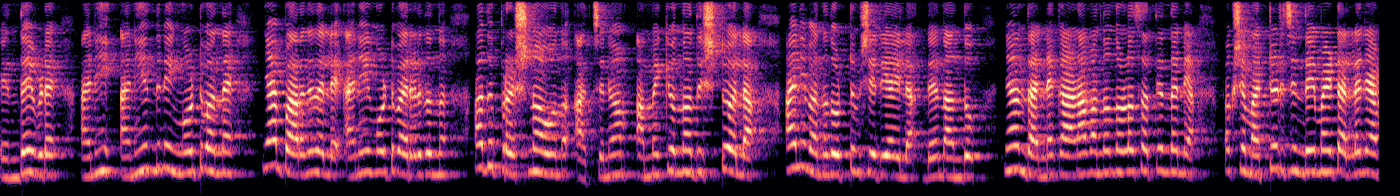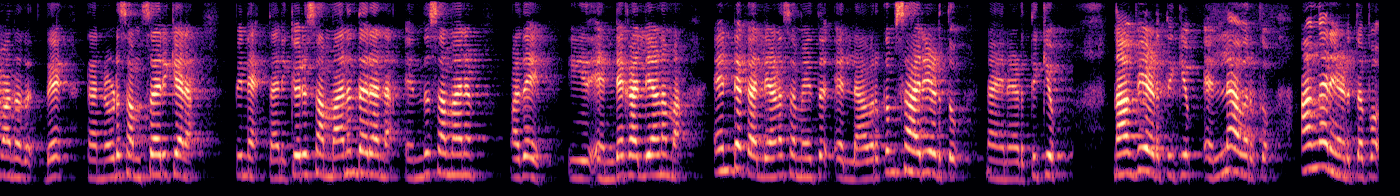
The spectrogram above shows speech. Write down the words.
എന്താ ഇവിടെ? അനി അനി എന്തിനാ ഇങ്ങോട്ട് വന്നേ? ഞാൻ പറഞ്ഞതല്ലേ അനി ഇങ്ങോട്ട് വരരുതെന്ന്. അത് പ്രശ്നമാവുമെന്ന്. അച്ഛനും അമ്മയ്ക്കൊന്നും അത് ഇഷ്ടമല്ല. അനി വന്നത് ഒട്ടും ശരിയായില്ല. ദേ നന്ദു ഞാൻ തന്നെ കാണാൻ വന്നെന്നുള്ള സത്യം തന്നെയാണ് പക്ഷെ മറ്റൊരു ചിന്തയുമായിട്ടല്ല ഞാൻ വന്നത്. ദേ തന്നോട് സംസാരിക്കാനാ. പിന്നെ തനിക്കൊരു സമ്മാനം തരാനാ. എന്ത് സമ്മാനം? അതെ ഈ എന്റെ കല്യാണമാ. എന്റെ കല്യാണ സമയത്ത് എല്ലാവർക്കും സാരി എടുത്തു. നയനടുത്തേക്കും നവ്യ എടുത്തേക്കും. എല്ലാവർക്കും. അങ്ങനെ എടുത്തപ്പോൾ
